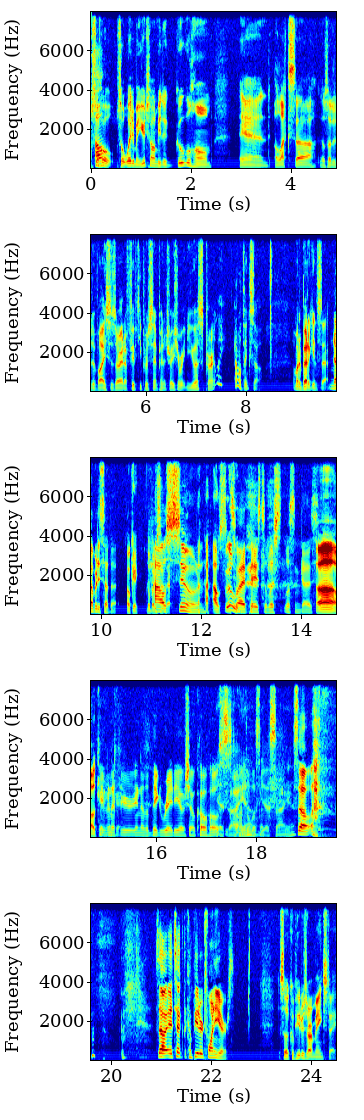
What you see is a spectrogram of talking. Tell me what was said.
So, How- so wait a minute. You're telling me the Google Home and Alexa, those other devices, are at a 50% penetration rate in the U.S. currently? I don't think so. I'm going to bet against that. Nobody said that. Okay, nobody How said soon? that. How That's soon? why it pays to lis- listen, guys. Oh, okay. Even okay. if you're, you know, the big radio show co-host, you yes, still I have am. to listen. Yes, I am. So, so it took the computer 20 years, So computers are a mainstay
